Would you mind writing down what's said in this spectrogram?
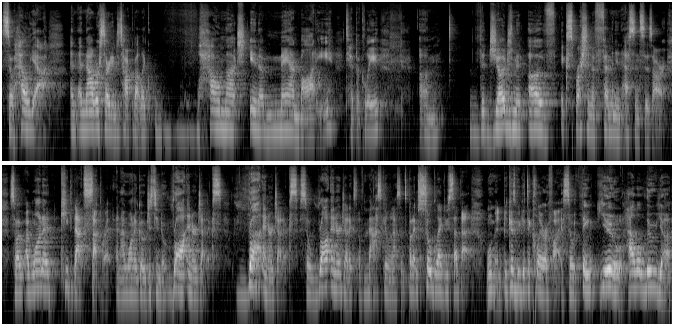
So, hell yeah. And, and now we're starting to talk about like how much in a man body, typically, um, the judgment of expression of feminine essences are. So I, I want to keep that separate and I want to go just into raw energetics, raw energetics. So raw energetics of masculine essence. But I'm so glad you said that, woman, because we get to clarify. So thank you. Hallelujah.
